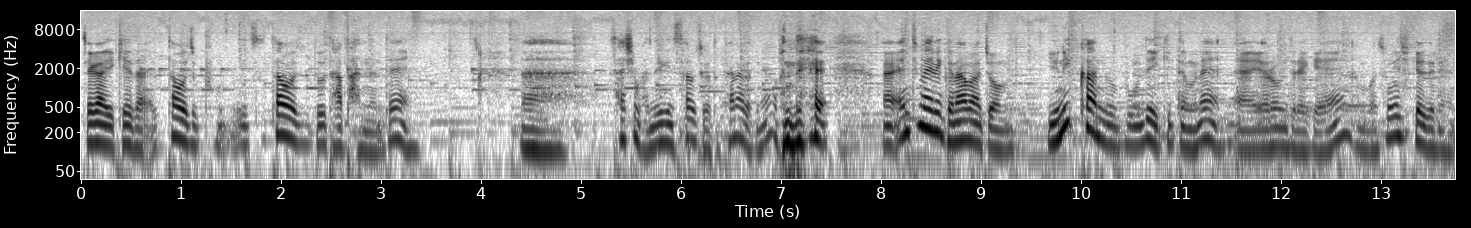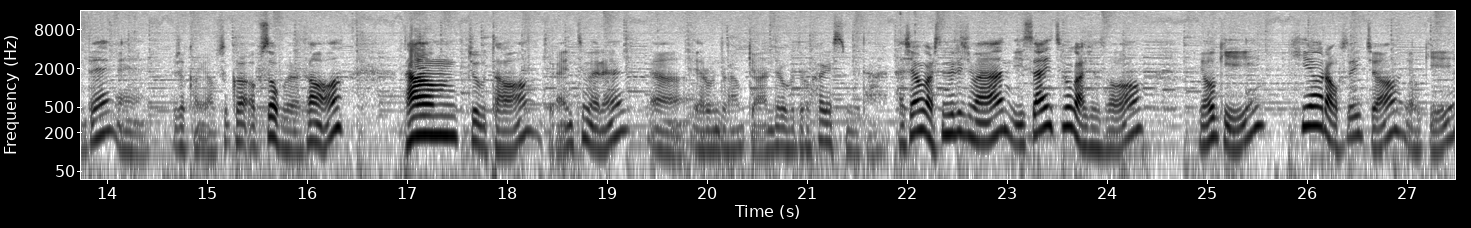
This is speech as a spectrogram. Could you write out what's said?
제가 이렇게 다 스타워즈 부- 스타워즈도 다 봤는데 아, 사실 만들긴 스타워즈가 더 편하거든요. 근데 아, 앤트맨이 그나마 좀 유니크한 부분도 있기 때문에 에, 여러분들에게 한번 소개시켜 드리는데 에, 부족함이 없을 거 없어 보여서 다음 주부터 제가 앤트맨을 어, 여러분들과 함께 만들어 보도록 하겠습니다. 다시 한번 말씀드리지만 이 사이트로 가셔서 여기 here라고 써 있죠. 여기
